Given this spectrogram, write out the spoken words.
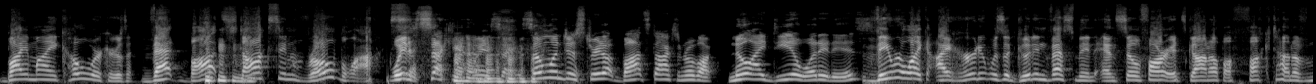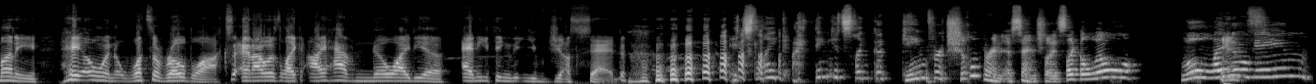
by my coworkers that bought stocks in Roblox. Wait a second. Wait a second. Someone just straight up bought stocks in Roblox. No idea what it is. They were like, I heard it was a good investment, and so far it's gone up a fuck ton of money. Hey, Owen, what's a Roblox? And I was like, I have no idea anything that you've just said. It's like I think it's like a game for children. Essentially, it's like a little little Lego It's- game.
